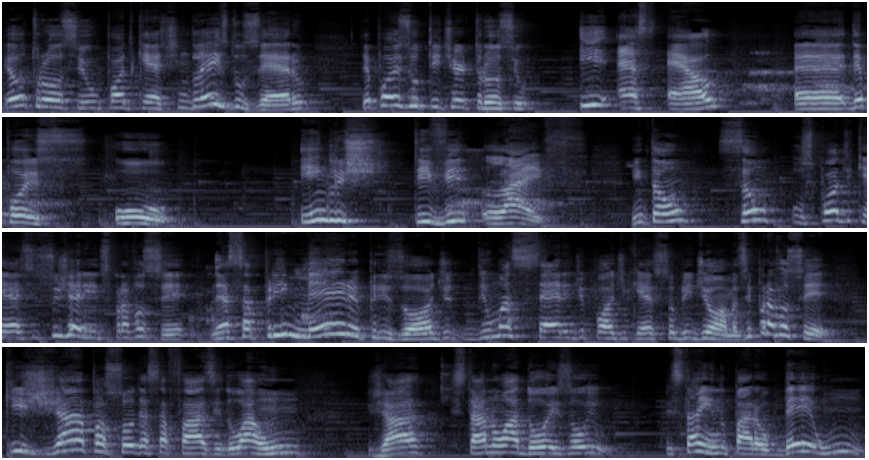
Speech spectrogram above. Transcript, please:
Eu trouxe o podcast Inglês do Zero. Depois, o teacher trouxe o ESL. É, depois, o English TV Live. Então, são os podcasts sugeridos para você nessa primeiro episódio de uma série de podcasts sobre idiomas. E para você que já passou dessa fase do A1, já está no A2 ou está indo para o B1,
